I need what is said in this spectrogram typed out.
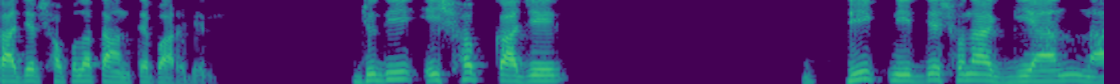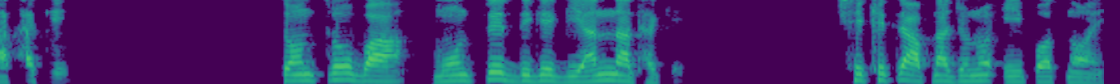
কাজের সফলতা আনতে পারবেন। যদি এইসব কাজের দিক নির্দেশনা জ্ঞান না থাকে, তন্ত্র বা মন্ত্রের দিকে জ্ঞান না থাকে, সেক্ষেত্রে আপনার জন্য এই পথ নয়।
